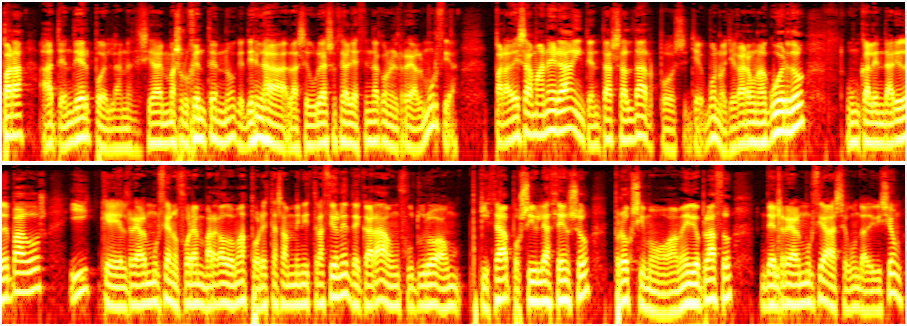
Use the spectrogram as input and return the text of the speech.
para atender pues las necesidades más urgentes ¿no? que tiene la, Seguridad Social y Hacienda con el Real Murcia. Para de esa manera intentar saldar, pues bueno, llegar a un acuerdo un calendario de pagos y que el Real Murcia no fuera embargado más por estas administraciones de cara a un futuro, a un quizá posible ascenso próximo a medio plazo del Real Murcia a segunda división.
